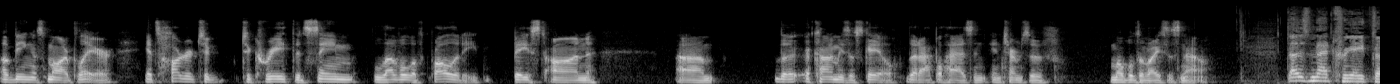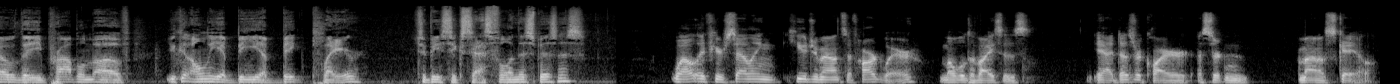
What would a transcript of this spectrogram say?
of being a smaller player, it's harder to to create the same level of quality based on um, the economies of scale that Apple has in, in terms of mobile devices now. Doesn't that create, though, the problem of you can only be a big player to be successful in this business? Well, if you're selling huge amounts of hardware, mobile devices, yeah, it does require a certain amount of scale.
